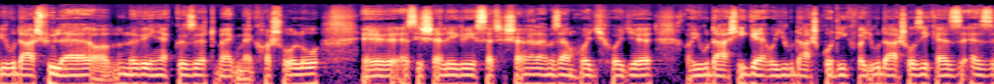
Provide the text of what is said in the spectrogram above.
júdás füle a növények között, meg, meg hasonló. Ezt is elég részletesen elemzem, hogy, hogy a júdás ige, hogy júdáskodik, vagy júdáshozik, ez, ez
